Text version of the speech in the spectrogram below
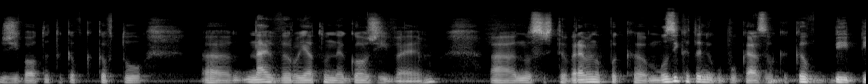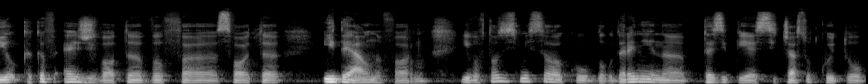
живота, такъв какъвто най-вероятно не го живеем. Но същевременно пък музиката ни го показва какъв би бил, какъв е живота в своята идеална форма. И в този смисъл, ако благодарение на тези пиеси, част от които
